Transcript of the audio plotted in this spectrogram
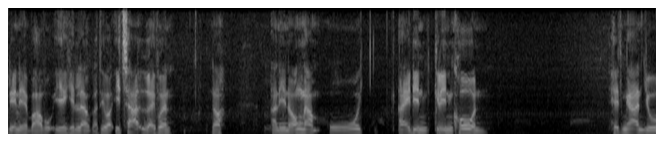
เด้เนี่ยบาวโบเองเห็นแล้วก็ถือว่าอิจฉาเอื้อยเพิ่นเนาะอันนี้น้องนำโอ้ยไอดินกรีนโคนเฮ็ดงานอยู่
